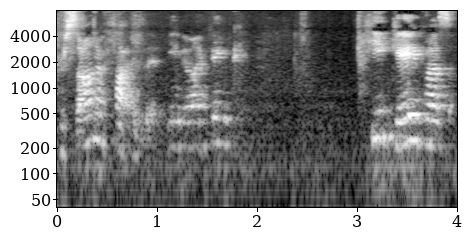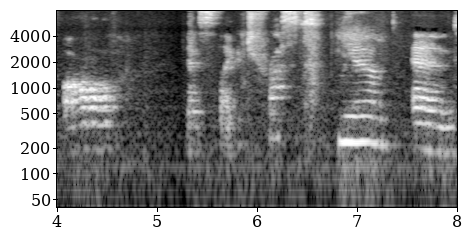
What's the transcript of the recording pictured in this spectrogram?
personifies it. You know, I think he gave us all this like trust Yeah. and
